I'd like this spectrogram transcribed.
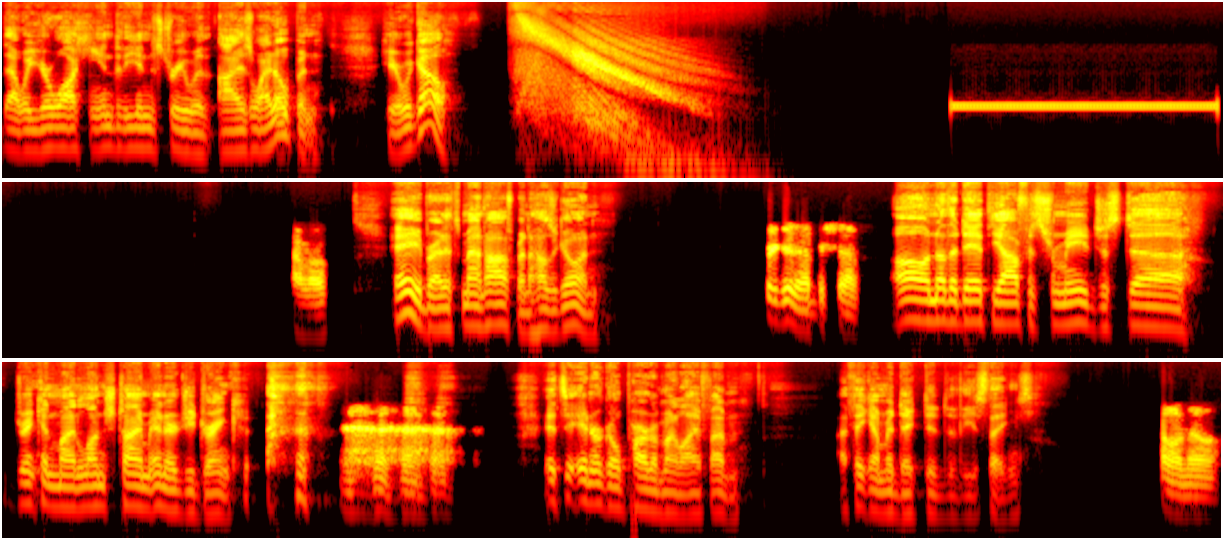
That way you're walking into the industry with eyes wide open. Here we go. Hello. Hey, Bret, it's Matt Hoffman. How's it going? Pretty good. How yourself? Oh, another day at the office for me. Just uh, drinking my lunchtime energy drink. it's an integral part of my life. I'm, I think I'm addicted to these things. Oh no.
